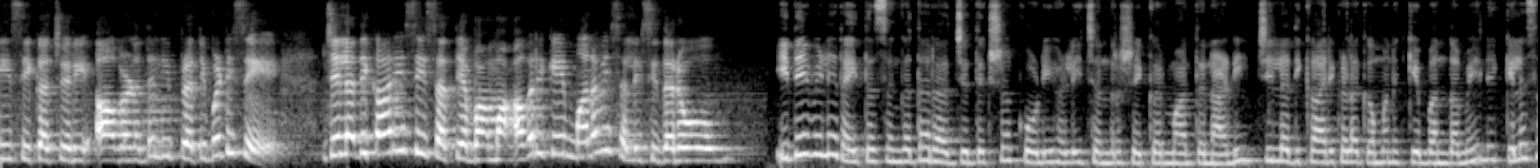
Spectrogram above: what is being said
ಡಿಸಿ ಕಚೇರಿ ಆವರಣದಲ್ಲಿ ಪ್ರತಿಭಟಿಸಿ ಜಿಲ್ಲಾಧಿಕಾರಿ ಸಿ ಸತ್ಯಭಾಮ ಅವರಿಗೆ ಮನವಿ ಸಲ್ಲಿಸಿದರು. ಇದೇ ವೇಳೆ ರೈತ ಸಂಘದ ರಾಜ್ಯಾಧ್ಯಕ್ಷ ಕೋಡಿಹಳ್ಳಿ ಚಂದ್ರಶೇಖರ್ ಮಾತನಾಡಿ, ಜಿಲ್ಲಾಧಿಕಾರಿಗಳ ಗಮನಕ್ಕೆ ಬಂದ ಮೇಲೆ ಕೆಲಸ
